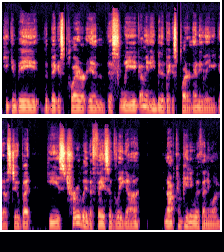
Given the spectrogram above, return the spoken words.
He can be the biggest player in this league. I mean, he'd be the biggest player in any league he goes to, but he's truly the face of Liga, not competing with anyone.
